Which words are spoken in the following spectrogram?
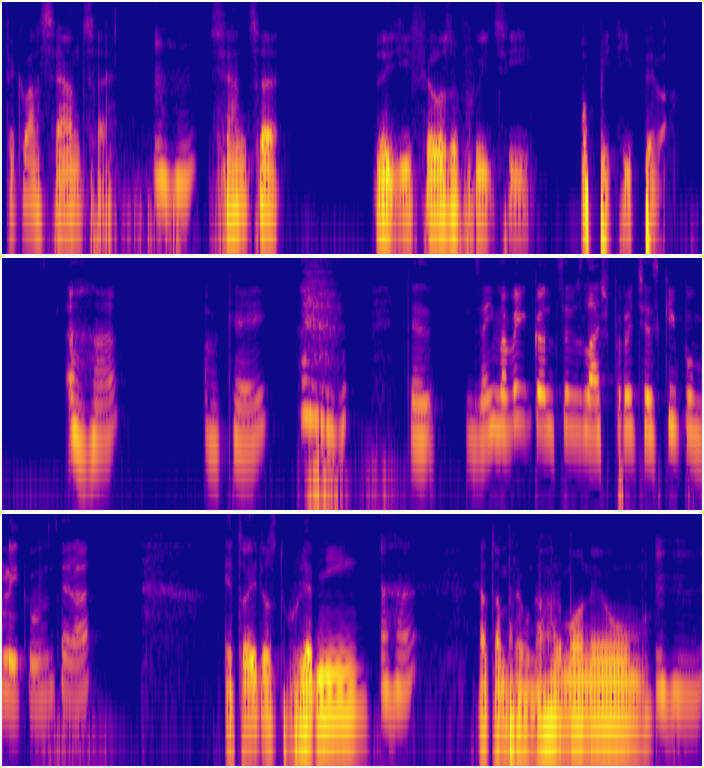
taková seance. Mhm. Seance lidí filozofující o pití piva. Aha. OK. to je zajímavý koncept, zvlášť pro český publikum, teda. Je to i dost hudební, Aha. já tam hraju na harmonium, Mhm.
